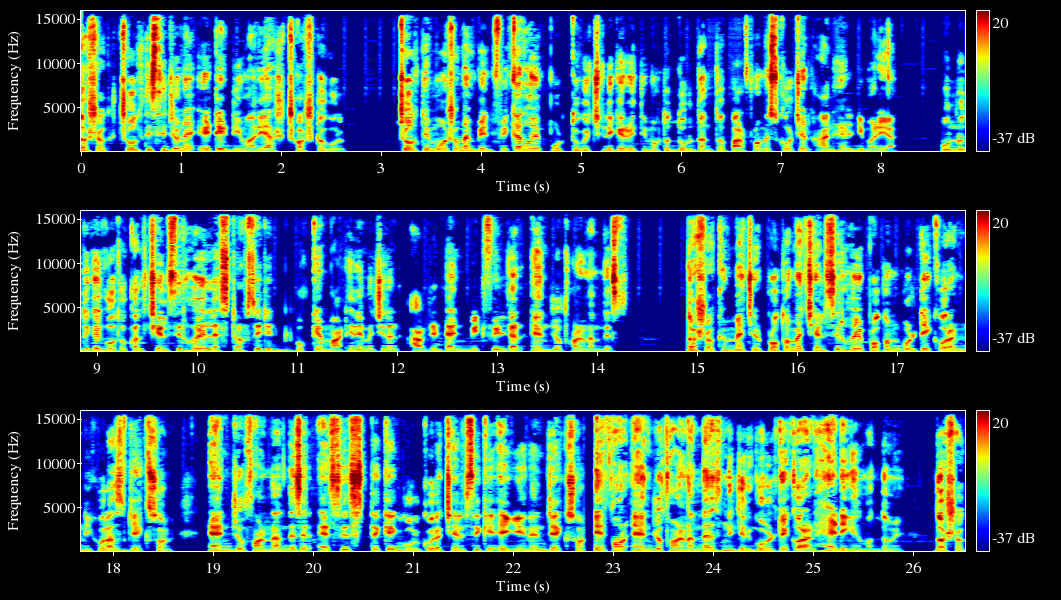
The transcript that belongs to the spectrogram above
দর্শক, চলতি সিজনে এটি ডিমারিয়ার ষষ্ঠ গোল। চলতি মৌসুমে বেনফিকার হয়ে পর্তুগিজ লিগের রীতিমতো দুর্দান্ত পারফরমেন্স করছেন আনহেল ডিমারিয়া। অন্যদিকে গতকাল চেলসির হয়ে লেস্টার সিটির বিপক্ষে মাঠে নেমেছিলেন আর্জেন্টাইন মিডফিল্ডার এনজো ফার্নান্দেস। দর্শক, ম্যাচের প্রথমে চেলসির হয়ে প্রথম গোলটি করেন নিকোলাস জ্যাকসন। এনজো ফার্নান্দেজের অ্যাসিস্ট থেকে গোল করে চেলসিকে এগিয়ে নেন জ্যাকসন। এরপর এনজো ফার্নান্দেজ নিজের গোলটি করেন হেডিং এর মাধ্যমে। দর্শক,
